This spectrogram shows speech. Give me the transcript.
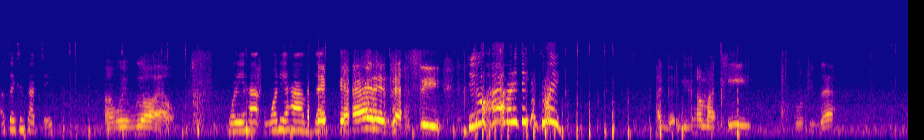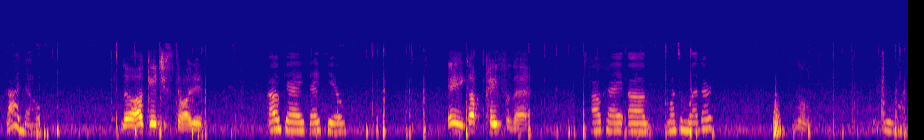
I'll take some Pepsi. Uh, we we all out. What do you have? What do you have? I That, had it, Pepsi. do you have anything to drink? I got, you got my key. Won't do that. God no. No, I'll get you started. Okay, thank you. Hey, you got paid for that. Okay, um, want some leather? No. What do you want?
